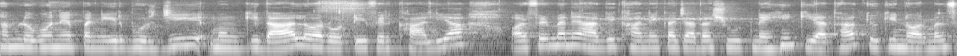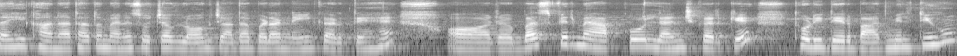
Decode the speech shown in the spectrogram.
हम लोगों ने पनीर भुर्जी, मूंग की दाल और रोटी फिर खा लिया और फिर मैंने आगे खाने का ज़्यादा शूट नहीं किया था क्योंकि नॉर्मल सा ही खाना था तो मैंने सोचा व्लॉग ज़्यादा बड़ा नहीं करते हैं और बस फिर मैं आपको लंच करके थोड़ी देर बाद मिलती हूँ।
